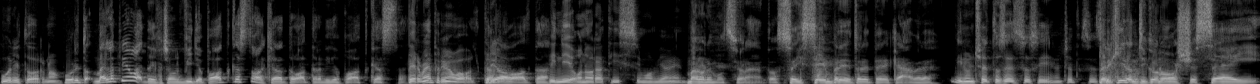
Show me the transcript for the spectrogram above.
Un ritorno. Un ritorno. Ma è la prima volta che facciamo il video podcast o anche l'altra volta il video podcast? Per me è la prima volta. Prima volta. Quindi onoratissimo, ovviamente. Ma non emozionato. Sei sempre dietro le telecamere. In un certo senso sì. Un certo senso per chi non ti conosce, sei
